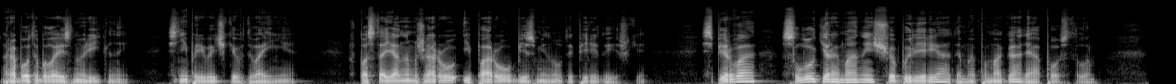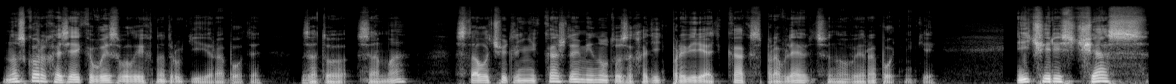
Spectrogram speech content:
Работа была изнурительной, с непривычки вдвойне, в постоянном жару и пару без минуты передышки – Сперва слуги Романа еще были рядом и помогали апостолам, но скоро хозяйка вызвала их на другие работы. Зато сама стала чуть ли не каждую минуту заходить проверять, как справляются новые работники. И через час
